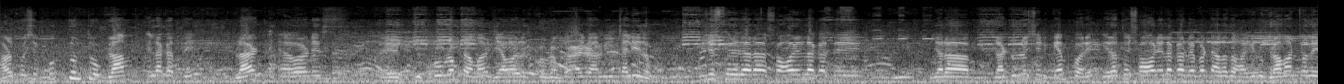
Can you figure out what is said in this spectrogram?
ভারতবর্ষের প্রত্যন্ত গ্রাম এলাকাতে ব্লাড অ্যাওয়ারনেস যে প্রোগ্রামটা আমার, যে অ্যাওয়ারনেস প্রোগ্রামটা সেটা আমি চালিয়ে যাব। বিশেষ করে যারা শহর এলাকাতে যারা ব্লাড ডোনেশন ক্যাম্প করে, এরা তো শহর এলাকার ব্যাপারটা আলাদা হয়, কিন্তু গ্রামাঞ্চলে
